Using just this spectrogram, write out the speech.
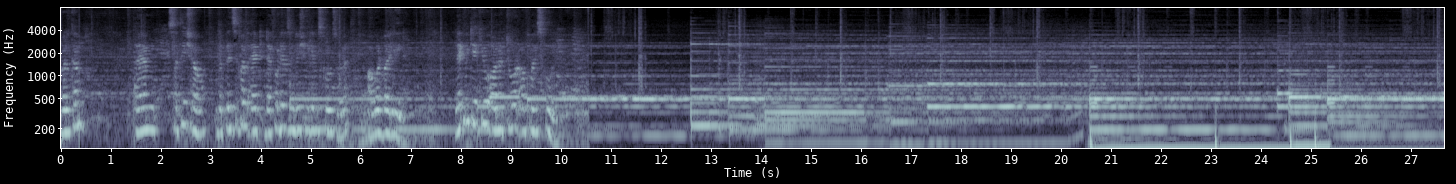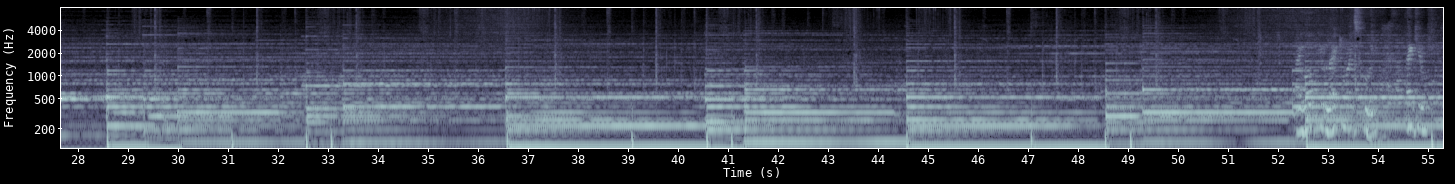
Welcome. I am Satish Rao, the principal at Daffodils English Medium School, Surat, powered by LEAD. Let me take you on a tour of my school. I hope you liked my school. Thank you.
